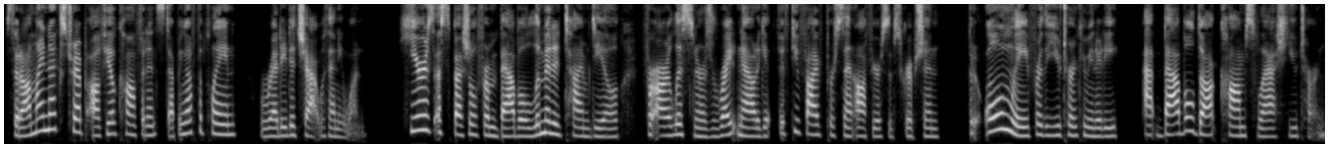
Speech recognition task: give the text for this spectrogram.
so that on my next trip, I'll feel confident stepping off the plane, ready to chat with anyone. Here's a special from Babbel limited time deal for our listeners right now to get 55% off your subscription, but only for the U-Turn community at babbel.com slash U-Turn.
